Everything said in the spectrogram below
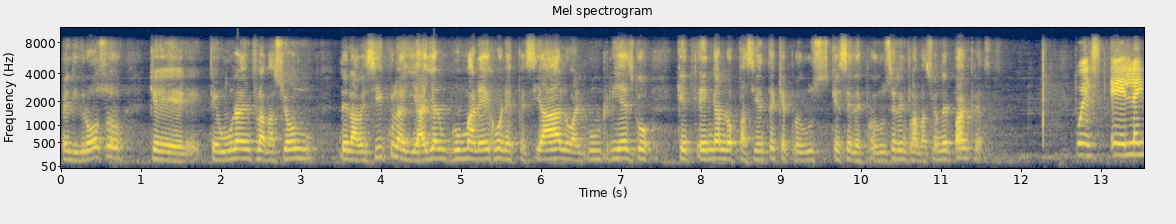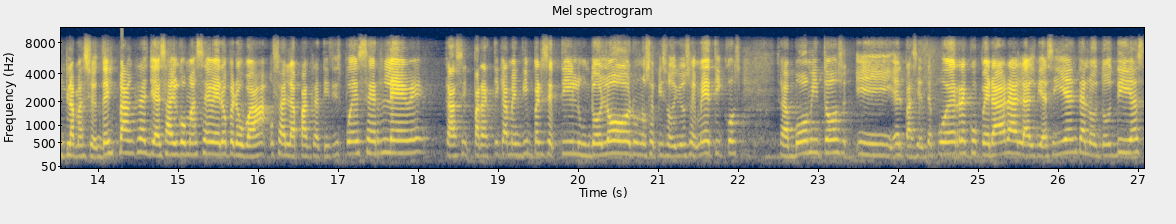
peligrosos que, una inflamación de la vesícula y hay algún manejo en especial o algún riesgo que tengan los pacientes que, que se les produce la inflamación del páncreas? Pues eh, la inflamación del páncreas ya es algo más severo, pero va, o sea, la pancreatitis puede ser leve, casi prácticamente imperceptible, un dolor, unos episodios eméticos, o sea, vómitos y el paciente puede recuperar al, día siguiente, a los dos días,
